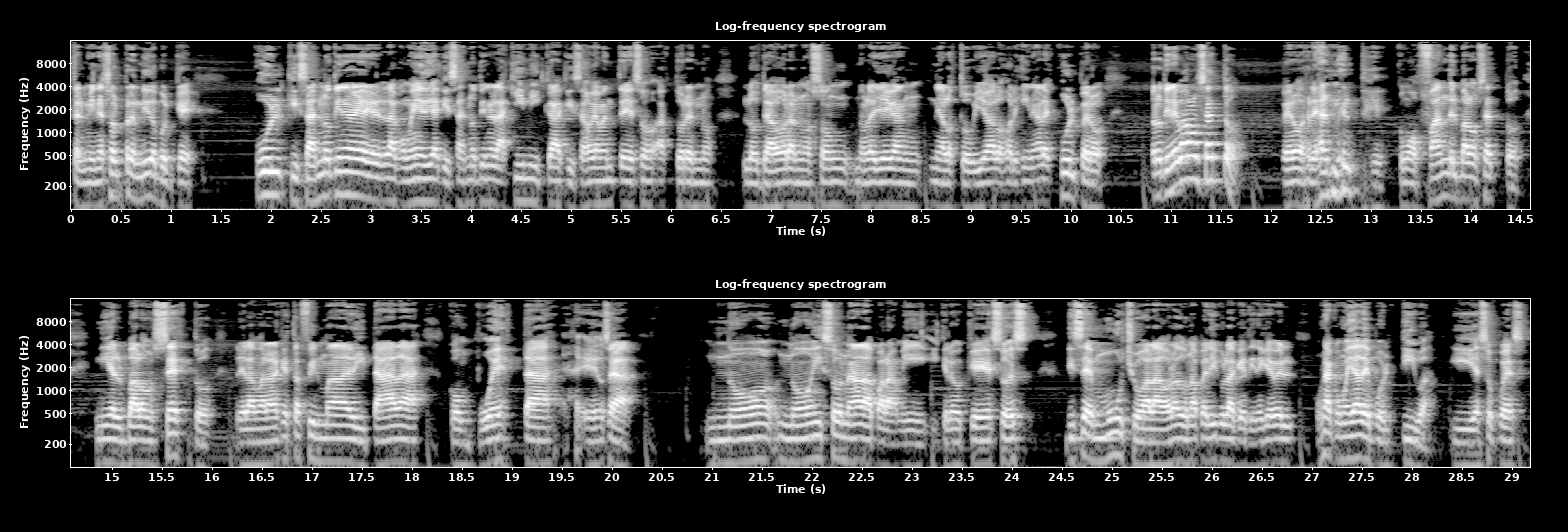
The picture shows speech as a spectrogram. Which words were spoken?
terminé sorprendido porque cool, quizás no tiene la comedia, quizás no tiene la química, quizás obviamente esos actores no, los de ahora no son, no le llegan ni a los tobillos a los originales, cool, pero, pero tiene baloncesto pero realmente, como fan del baloncesto, ni el baloncesto, de la manera que está filmada, editada, compuesta, eh, o sea, no, no hizo nada para mí. Y creo que eso es, dice mucho a la hora de una película que tiene que ver una comedia deportiva. Y eso pues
